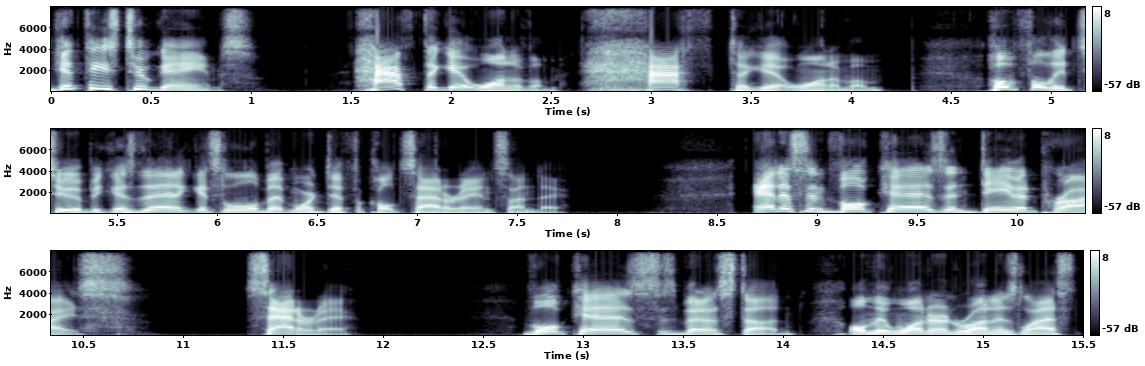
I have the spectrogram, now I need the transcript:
Get these two games. Have to get one of them. Have to get one of them. Hopefully two, because then it gets a little bit more difficult Saturday and Sunday. Edinson Volquez and David Price. Saturday. Volquez has been a stud. Only one earned run his last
